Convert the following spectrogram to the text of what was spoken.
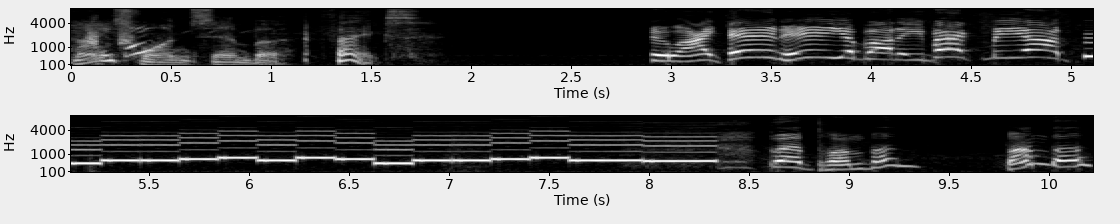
nice one, Simba. Thanks. I can't hear you, buddy. Back me up. But bum bum, bum bum.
